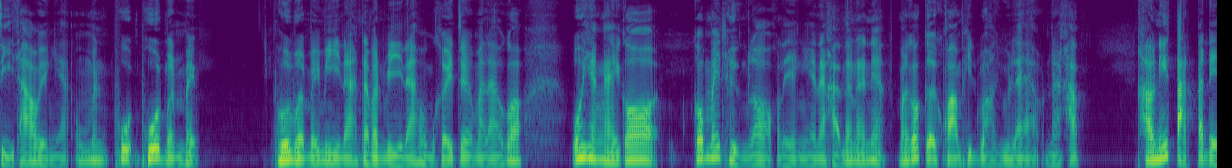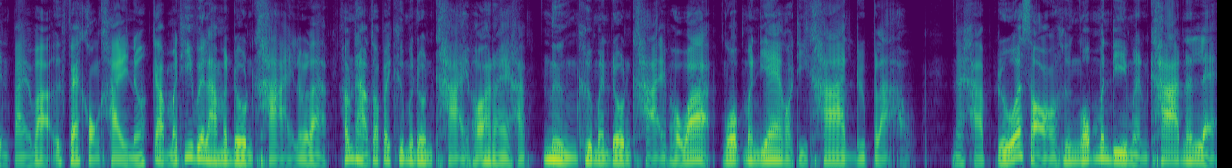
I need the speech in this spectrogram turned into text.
สี่เท่าอย่างเงี้ยมันพูดพูดเหมือนไม่พูดเหมือนไม่มีนะ แต่มันมีนะ ผมเคยเจอมาแล้วก็โอ้ยยังไงก็ก็ไม่ถึงหรอกอะไรอย่างเงี้ยนะครับ ดังนั้นเนี่ยมันก็เกิดความผิดหวังอยู่แล้วนะครับ คราวนี้ตัดประเด็นไปว่าเออแฟกของใครเนอะกลับมาที่เวลามันโดนขายแล้วล่ะคำถามต่อไปคือมันโดนขายเพราะอะไรครับ 1 คือมันโดนขายเพราะว่างบมันแย่กว่าที่คาดหรือเปล่านะครับหรือว่า 2 คืองบมันดีเหมือนคาดนั่นแหละ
